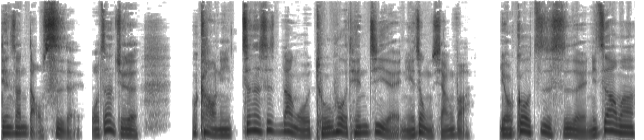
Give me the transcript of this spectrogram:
颠三倒四的？我真的觉得，我靠，你真的是让我突破天际诶！你的这种想法有够自私诶，你知道吗？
